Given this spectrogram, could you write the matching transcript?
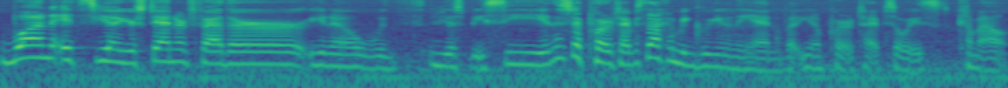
one, it's, you know, your standard feather, you know, with USB-C. And this is a prototype. It's not going to be green in the end, but, you know, prototypes always come out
